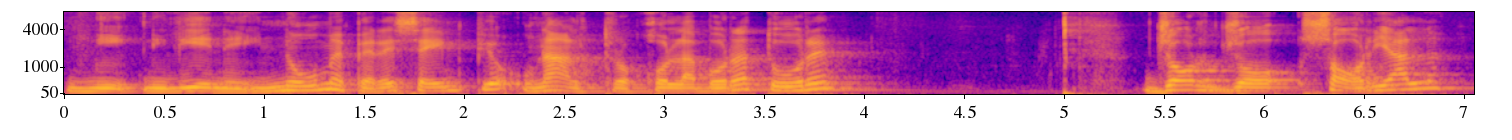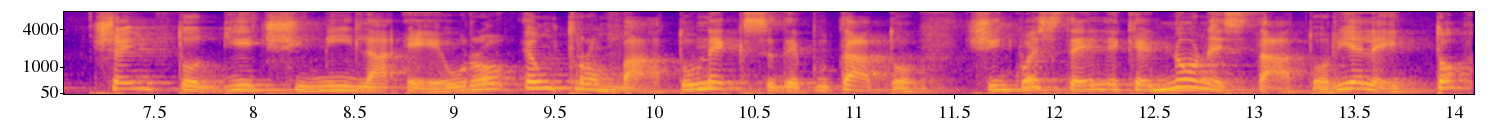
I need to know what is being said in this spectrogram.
mi, mi viene in nome per esempio un altro collaboratore, Giorgio Sorial, 110.000 euro, è un trombato, un ex deputato 5 Stelle che non è stato rieletto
